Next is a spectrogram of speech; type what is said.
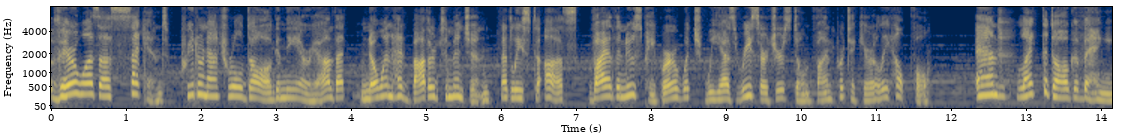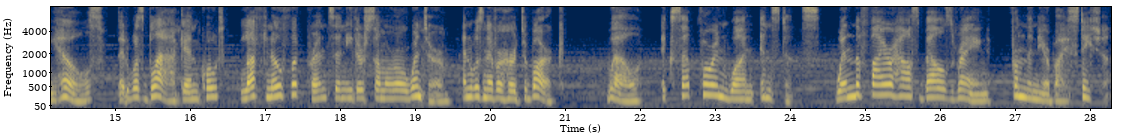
There was a second preternatural dog in the area that no one had bothered to mention, at least to us, via the newspaper, which we as researchers don't find particularly helpful. And, like the dog of the Hanging Hills, it was black and, quote, left no footprints in either summer or winter and was never heard to bark. Well, except for in one instance, when the firehouse bells rang from the nearby station.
